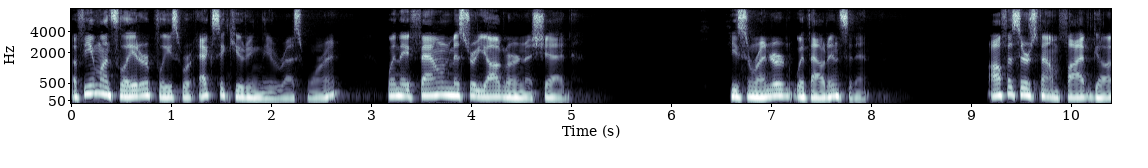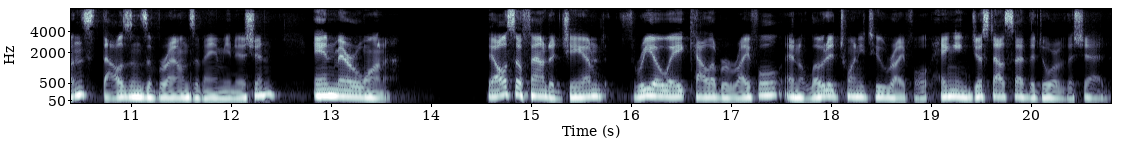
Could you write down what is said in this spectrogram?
A few months later, police were executing the arrest warrant when they found Mr. Yauger in a shed. He surrendered without incident. Officers found five guns, thousands of rounds of ammunition, and marijuana. They also found a jammed 308 caliber rifle and a loaded 22 rifle hanging just outside the door of the shed.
